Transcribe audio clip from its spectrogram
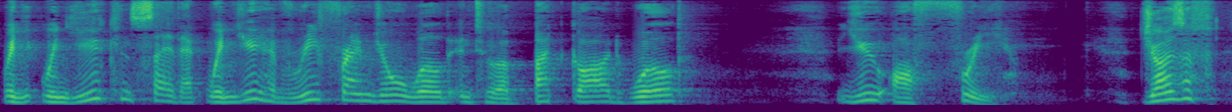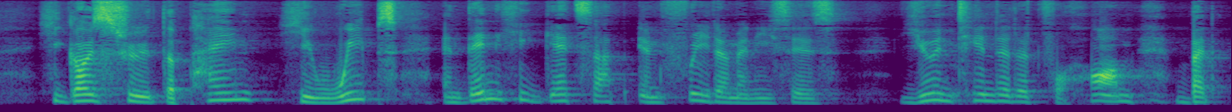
When, when you can say that, when you have reframed your world into a but God world, you are free. Joseph, he goes through the pain, he weeps, and then he gets up in freedom and he says, You intended it for harm, but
